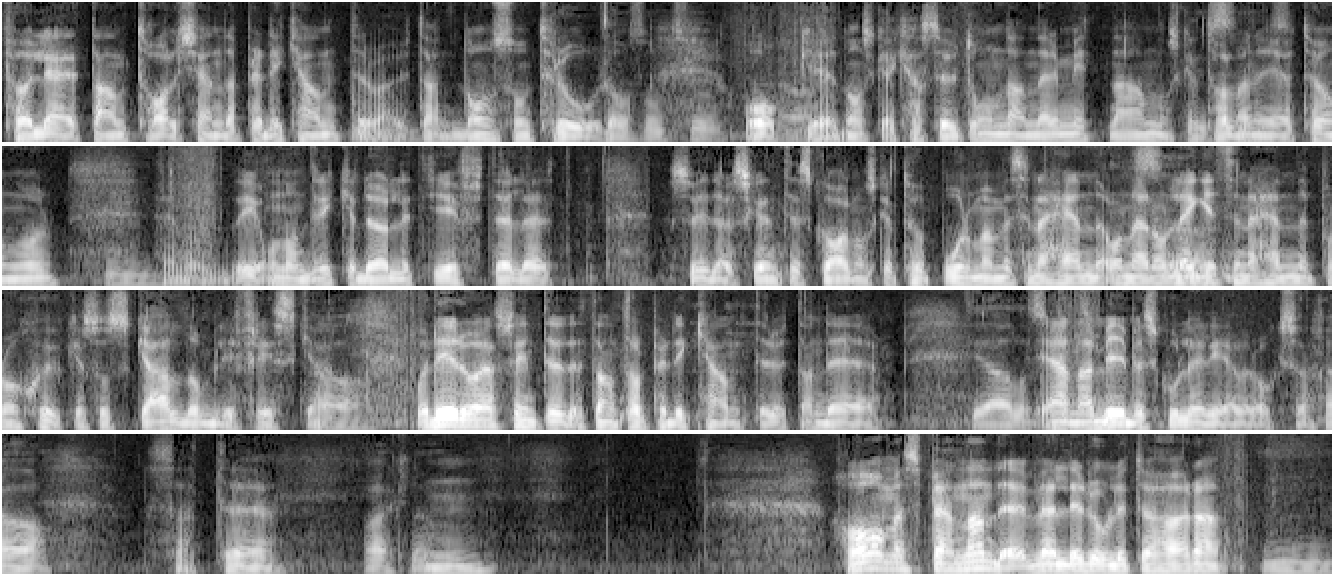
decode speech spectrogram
följa ett antal kända predikanter, va? utan de som tror. De som tror. Och eh, de ska kasta ut onda andar i mitt namn, de ska tala Precis. nya tungor. Mm. Eh, Om de dricker dödligt gift eller så vidare ska inte skada, de ska ta upp ormar med sina händer och när de lägger sina händer på de sjuka så ska de bli friska. Ja. Och det är då alltså inte ett antal predikanter utan det är Det gärna bibelskoleelever också. Ja, Så att, eh, verkligen. mm. Ja men spännande, väldigt roligt att höra. Mm.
